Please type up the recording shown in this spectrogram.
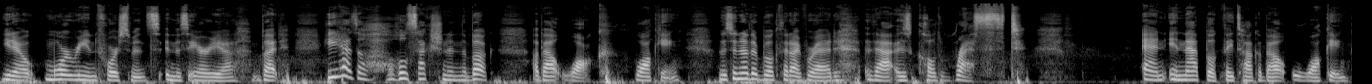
you know, more reinforcements in this area. But he has a whole section in the book about walk, walking. There's another book that I've read that is called Rest. And in that book, they talk about walking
